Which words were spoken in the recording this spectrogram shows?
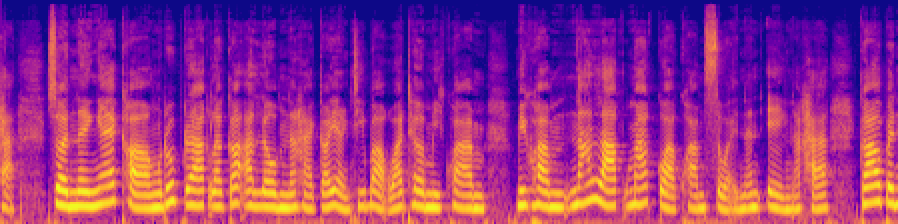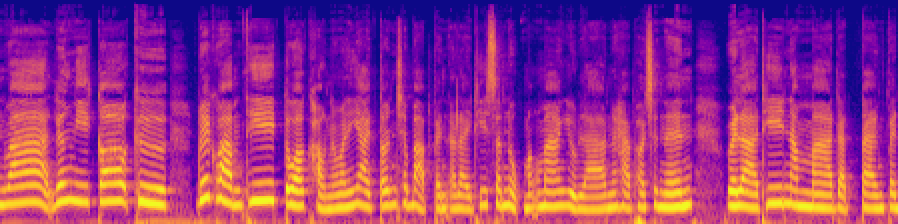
ค่ะ ส่วนในแง่ของรูปลักษณ์แล้วก็อารมณ์นะคะ ก็อย่างที่บอกว่าเธอมีความมีความน่ารักมากกว่าความสวยนั่นเองนะคะ ก็เอาเป็นว่าเรื่องนี้ก็คือด้วยความที่ตัวของนวนิยายต้นฉบับเป็นอะไรที่สนุกมากๆอยู่แล้วนะคะ เพราะฉะนั้นเวลาที่นำมาดัดแปลงเป็น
